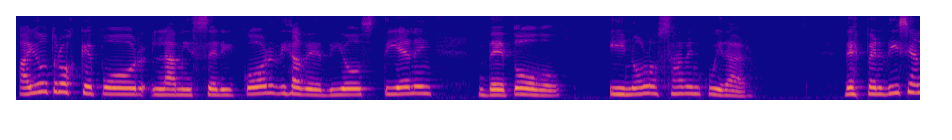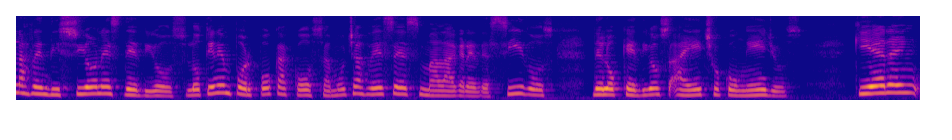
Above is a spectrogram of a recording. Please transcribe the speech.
hay otros que por la misericordia de Dios tienen de todo y no lo saben cuidar. Desperdician las bendiciones de Dios, lo tienen por poca cosa, muchas veces malagradecidos de lo que Dios ha hecho con ellos. Quieren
